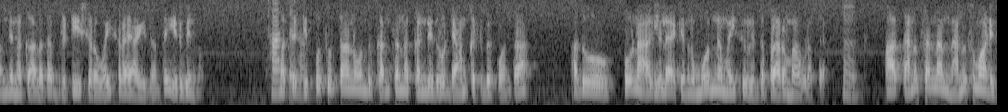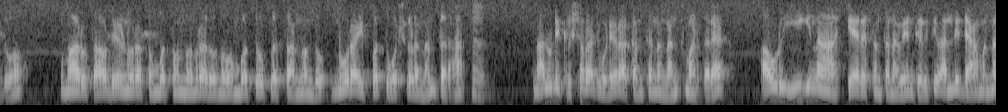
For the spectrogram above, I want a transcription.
ಅಂದಿನ ಕಾಲದ ಬ್ರಿಟಿಷರ ವೈಸ್ರಾಯ್ ಆಗಿದ್ದಂತೆ ಇರ್ವಿನ್. ಹಾ ಮತ್ತೆ ಟಿಪ್ಪು ಸುಲ್ತಾನ್ ಒಂದು ಕನ್ಸನ್ನ ಕಂಡಿದ್ರು ಡ್ಯಾಮ್ ಕಟ್ಟಬೇಕು ಅಂತ. ಅದು ಪೂರ್ಣ ಆಗ್ಲಿಲ್ಲ ಯಾಕೆಂದ್ರೆ ಮೂರನೇ ಮೈಸೂರು ಯುದ್ಧ ಪ್ರಾರಂಭ ಆಗ್ಬಿಡುತ್ತೆ. ಆ ಕನಸನ್ನ ನನಸು ಮಾಡಿದ್ದು ಸುಮಾರು ಸಾವಿರದ ಏಳ್ನೂರ ತೊಂಬತ್ತೊಂದು ಅಂದ್ರೆ ಅದೊಂದು ಒಂಬತ್ತು ಪ್ಲಸ್ ಹನ್ನೊಂದು ನೂರ ಇಪ್ಪತ್ತು ವರ್ಷಗಳ ನಂತರ ನಾಲ್ವಡಿ ಕೃಷ್ಣರಾಜ ಒಡೆಯರ್ ಆ ಕನಸನ್ನ ನನಸು ಮಾಡ್ತಾರೆ. ಅವರು ಈಗಿನ ಕೆ ಆರ್ ಎಸ್ ಅಂತ ನಾವೇನ್ ಕರಿತೀವಿ ಅಲ್ಲಿ ಡ್ಯಾಮ್ ಅನ್ನ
